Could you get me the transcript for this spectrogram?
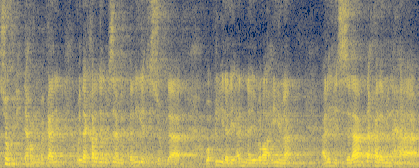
سفلي. تخرج من مكان وإذا خرج النبي صلى الله عليه وسلم من ثنية السفلى وقيل لأن إبراهيم عليه السلام دخل منها.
